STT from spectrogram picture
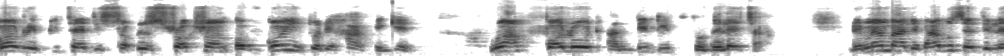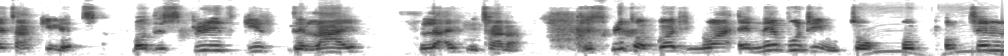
God repeated the instruction of going to the ark again. Noah followed and did it to the letter. Remember, the Bible says the letter killeth, but the Spirit gives the life, life eternal. The Spirit of God in Noah enabled him to ob- obtain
